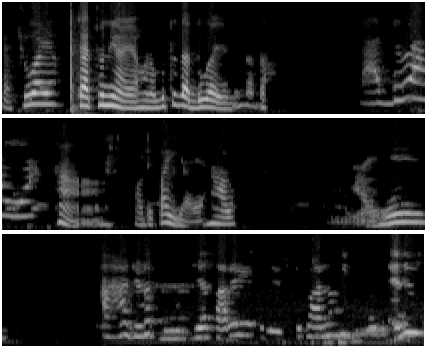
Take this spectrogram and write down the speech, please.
ਚਾਚੂ ਆਇਆ ਚਾਚੂ ਨਹੀਂ ਆਇਆ ਹੁਣ ਉਹ ਤਾਂ ਦਾਦੂ ਆਇਆ ਹਾਂ ਉਹਦੇ ਭਾਈ ਆਇਆ ਨਾਲ। ਹਾਏ। ਆਹ ਜਿਹੜਾ ਬੂਟ ਜਿਹਾ ਸਾਰੇ ਪ੍ਰਦੇਸ਼ ਚ ਪਾ ਲਾਂਗੀ ਇਹਦੇ ਵਿੱਚ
